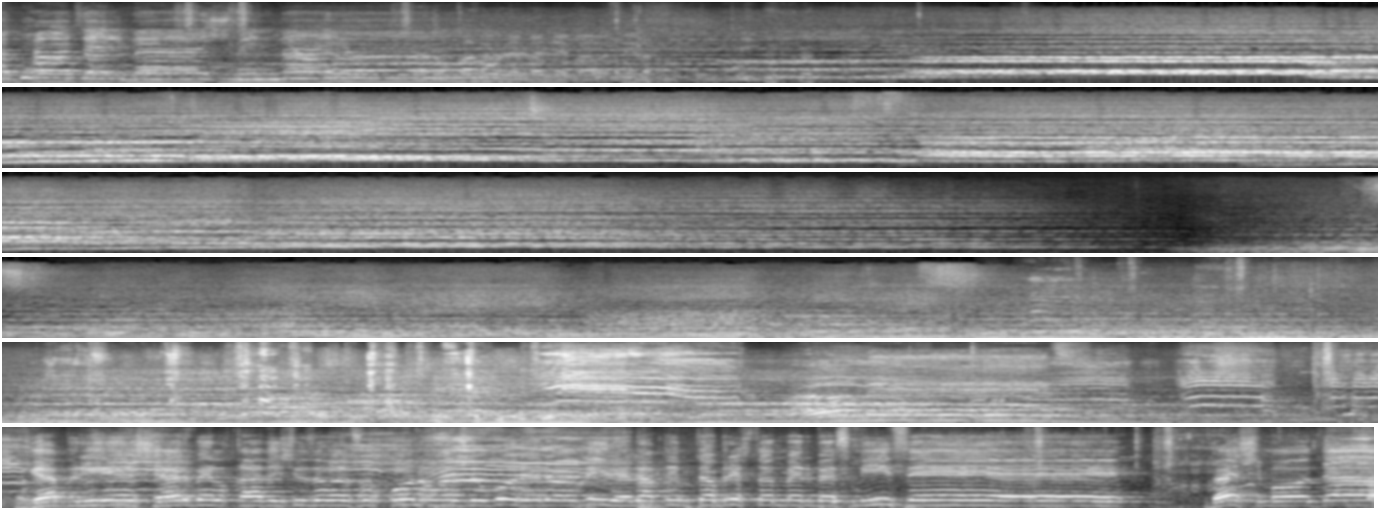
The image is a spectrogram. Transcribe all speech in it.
جبريل شرب القاضي شذو الفرقون والزبور العذيل لقيم تبريخت من بسميثي باش مودا.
